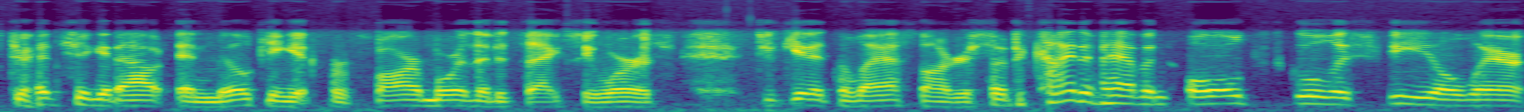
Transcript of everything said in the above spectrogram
stretching it out and milking it for far more than it's actually worth to get it to last longer. So to kind of have an old schoolish feel where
